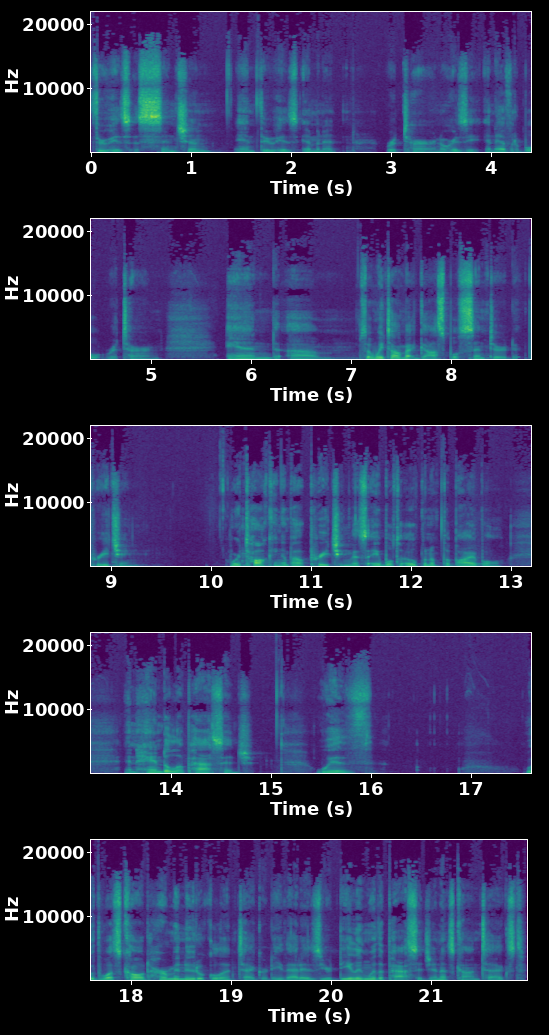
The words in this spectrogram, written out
through his ascension, and through his imminent return or his inevitable return. And um, so when we talk about gospel centered preaching, we're talking about preaching that's able to open up the Bible and handle a passage with with what's called hermeneutical integrity. That is, you're dealing with a passage in its context,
